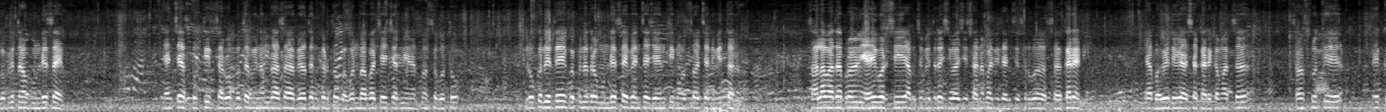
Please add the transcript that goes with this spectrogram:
गोपीनाथराव मुंडे साहेब यांच्या स्फूर्तीत सर्वप्रथम विनम्र असं अभिवादन करतो. भगवान बाबाच्याही चरणी नतमस्तक होतो. लोकनेते गोपीनाथराव मुंडे साहेब यांच्या जयंती महोत्सवाच्या निमित्तानं चालावादाप्रमाणे याही वर्षी आमचे मित्र शिवाजी सानापाती त्यांचे सर्व सहकार्याने या भव्यदिव्य अशा कार्यक्रमाचं संस्कृती एक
